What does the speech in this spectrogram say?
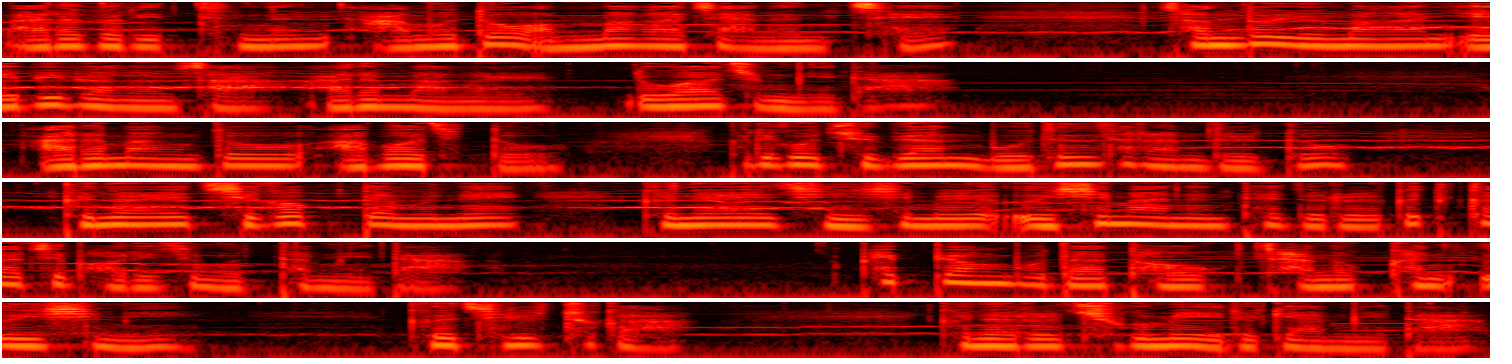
마르그리트는 아무도 원망하지 않은 채 전도 유망한 예비 변호사 아르망을 놓아줍니다. 아르망도 아버지도 그리고 주변 모든 사람들도 그녀의 직업 때문에 그녀의 진심을 의심하는 태도를 끝까지 버리지 못합니다. 폐병보다 더욱 잔혹한 의심이 그 질투가 그녀를 죽음에 이르게 합니다.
